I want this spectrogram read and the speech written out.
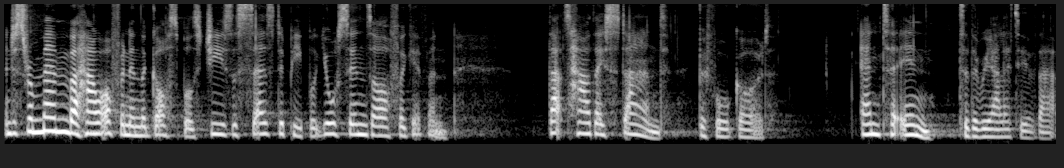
And just remember how often in the Gospels Jesus says to people, Your sins are forgiven. That's how they stand before God. Enter in to the reality of that.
